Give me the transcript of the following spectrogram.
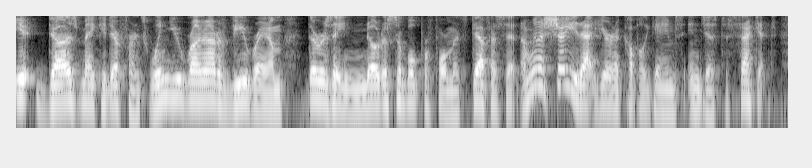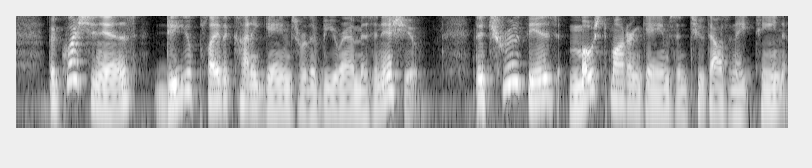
it does make a difference. When you run out of VRAM, there is a noticeable performance deficit. I'm going to show you that here in a couple of games in just a second. The question is, do you play the kind of games where the VRAM is an issue? The truth is, most modern games in 2018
